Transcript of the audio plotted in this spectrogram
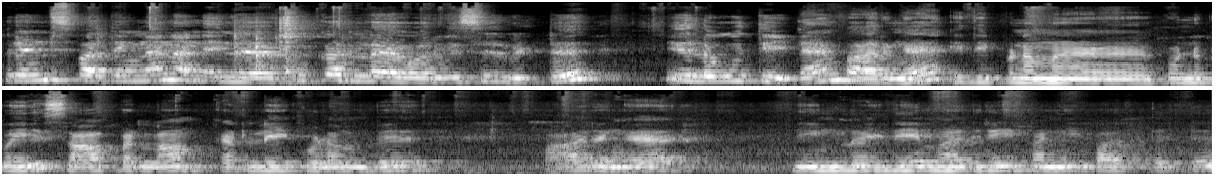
ஃப்ரெண்ட்ஸ் பார்த்தீங்கன்னா நான் இந்த குக்கரில் ஒரு விசில் விட்டு இதில் ஊற்றிட்டேன் பாருங்கள் இது இப்போ நம்ம கொண்டு போய் சாப்பிட்லாம். கடலை குழம்பு பாருங்கள் நீங்களும் இதே மாதிரி பண்ணி பார்த்துட்டு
